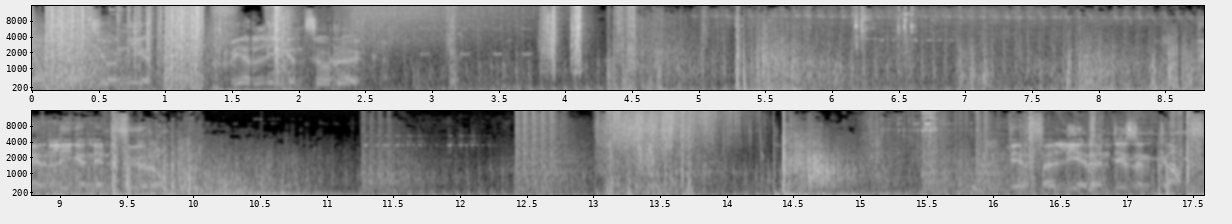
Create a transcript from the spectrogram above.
Das funktioniert nicht. Wir liegen zurück. Wir liegen in Führung. Wir verlieren diesen Kampf.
